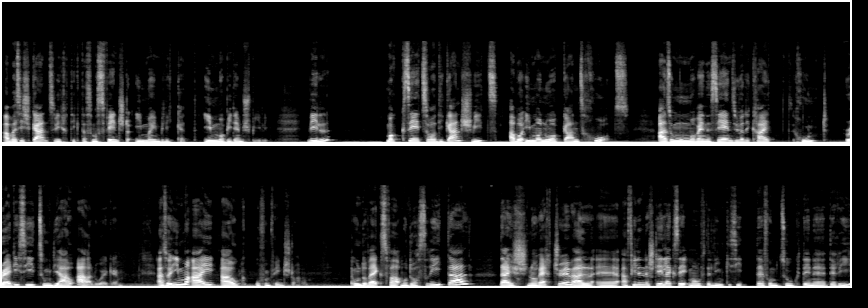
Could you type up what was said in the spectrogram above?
Aber es ist ganz wichtig, dass man das Fenster immer im Blick hat. Immer bei dem Spiel. Weil man sieht zwar die ganze Schweiz, aber immer nur ganz kurz. Also muss man, wenn eine Sehenswürdigkeit kommt, ready sein, um die auch anzuschauen. Also immer ein Auge auf dem Fenster haben. Unterwegs fährt man durchs Rheintal. Das ist noch recht schön, weil äh, an vielen Stellen sieht man auf der linken Seite vom Zug den, den Rhein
